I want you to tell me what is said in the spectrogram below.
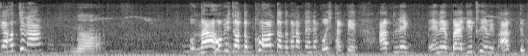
কে হচ্ছে না? না। ও না হবি যতক্ষণ ততক্ষণ আপনি এনে বসে থাকবেন। আপনি এনে বাজিয়ে থুই আমি ভাত দেব।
